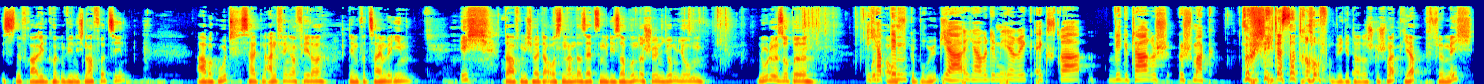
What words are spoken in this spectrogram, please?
ist eine Frage, die konnten wir nicht nachvollziehen. Aber gut, ist halt ein Anfängerfehler, dem verzeihen wir ihm. Ich darf mich heute auseinandersetzen mit dieser wunderschönen Yum-Yum Nudelsuppe Ich habe dem, ja, ich habe dem Erik extra vegetarisch Geschmack So steht das da drauf. Vegetarisch Geschmack, ja, für mich.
